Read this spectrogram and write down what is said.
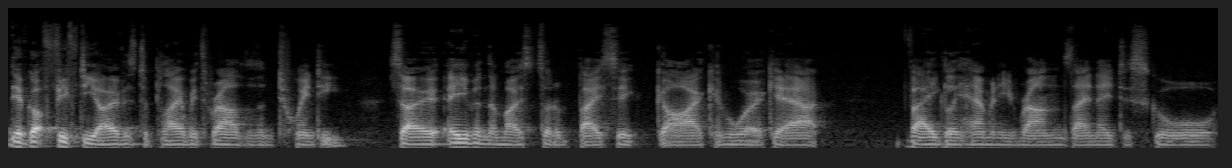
they've got 50 overs to play with rather than 20. So even the most sort of basic guy can work out vaguely how many runs they need to score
